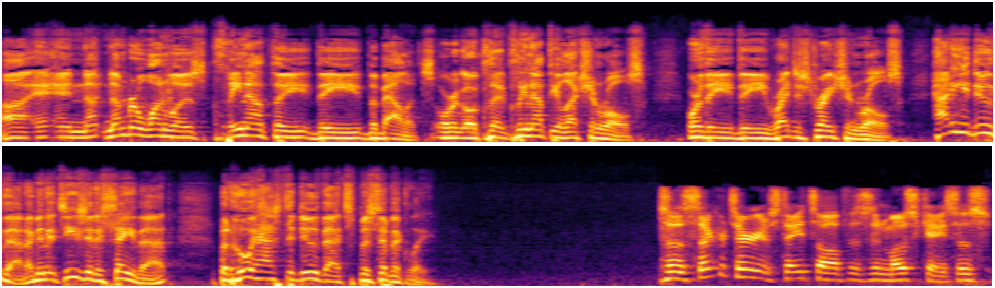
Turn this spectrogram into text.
Uh, and, and, number one was clean out the, the, the ballots, or go clean, clean out the election rolls, or the, the registration rolls. How do you do that? I mean, it's easy to say that, but who has to do that specifically? So the Secretary of State's office, in most cases,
